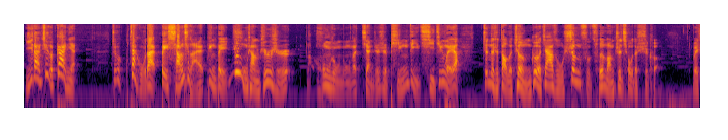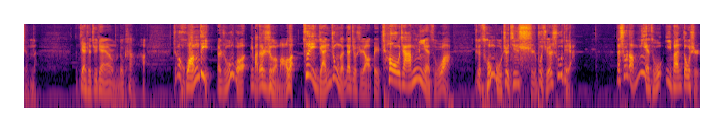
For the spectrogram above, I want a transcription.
一旦这个概念，这个在古代被想起来并被用上之时，那轰隆隆，那简直是平地起惊雷啊！真的是到了整个家族生死存亡之秋的时刻。为什么呢？电视剧、电影我们都看了哈。这个皇帝，呃，如果你把他惹毛了，最严重的那就是要被抄家灭族啊！这个从古至今史不绝书的呀。那说到灭族，一般都是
